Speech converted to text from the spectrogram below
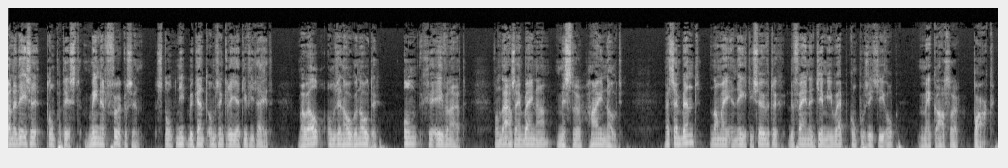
Canadese trompetist Maynard Ferguson stond niet bekend om zijn creativiteit, maar wel om zijn hoge noten, ongeëvenaard. Vandaar zijn bijnaam Mr. High Note. Met zijn band nam hij in 1970 de fijne Jimmy Webb-compositie op MacArthur Park.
